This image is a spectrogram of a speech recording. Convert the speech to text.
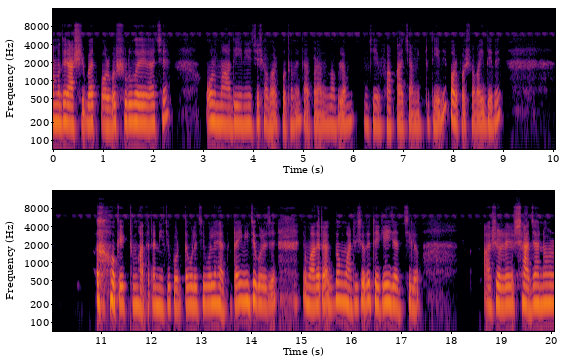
আমাদের আশীর্বাদ পর্ব শুরু হয়ে গেছে। ওর মা দিয়ে নিয়েছে সবার প্রথমে, তারপর আমি ভাবলাম যে ফাঁকা আছে আমি একটু দিয়ে দিই, পরপর সবাই দেবে। ওকে একটু মাথাটা নিচু করতে বলেছি বলে এতটাই নিচু করেছে যে মাথাটা একদম মাটির সাথে ঠেকেই যাচ্ছিল। আসলে সাজানোর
